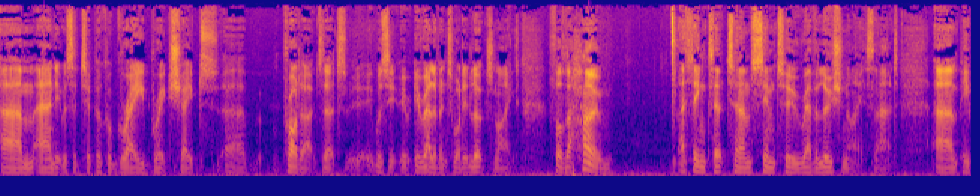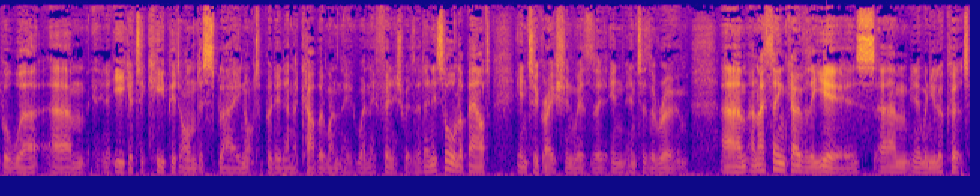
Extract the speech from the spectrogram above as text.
um, and it was a typical grey brick shaped uh, product that it was irrelevant to what it looked like. For the home, I think that um, Sim 2 revolutionised that. Um, people were um, eager to keep it on display, not to put it in a cupboard when they when they finish with it. And it's all about integration with the in, into the room. Um, and I think over the years, um, you know, when you look at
